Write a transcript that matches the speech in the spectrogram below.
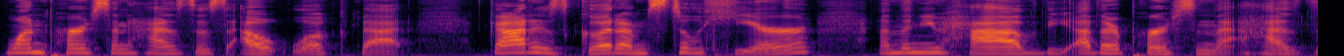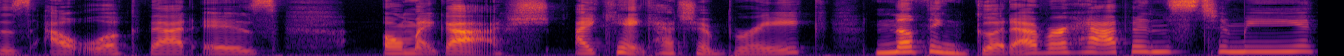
One person has this outlook that God is good, I'm still here. And then you have the other person that has this outlook that is, oh my gosh, I can't catch a break. Nothing good ever happens to me.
